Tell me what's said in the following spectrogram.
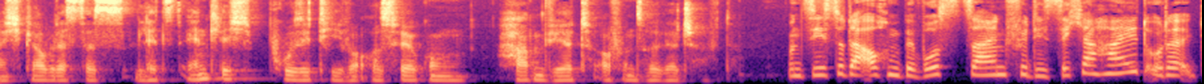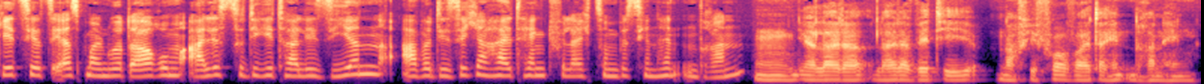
Ich glaube, dass das letztendlich positive Auswirkungen haben wird auf unsere Wirtschaft. Und siehst du da auch ein Bewusstsein für die Sicherheit oder geht es jetzt erstmal nur darum, alles zu digitalisieren, aber die Sicherheit hängt vielleicht so ein bisschen hinten dran? Hm, ja, leider, leider wird die nach wie vor weiter hinten dran hängen.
